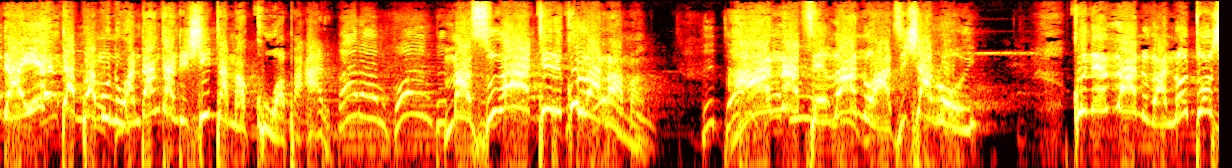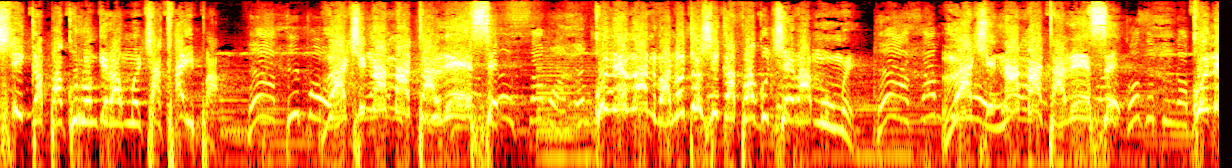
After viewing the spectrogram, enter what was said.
ndaenda pamunhu wandanga ndichiita makuhwa paari. Mazuva atiri kurarama. hana dzevanhu hadzicharovi kune vanhu vanotosvika pakurongera mumwe chakaipa vachinamata vese. Kune vanhu vanotosvika pakuchera mumwe. Vachinamata vese. Kune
